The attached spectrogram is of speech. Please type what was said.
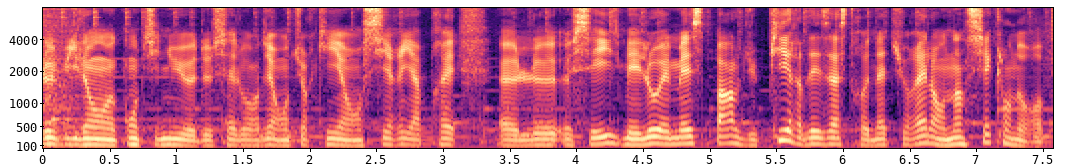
Le bilan continue de s'alourdir en Turquie et en Syrie après euh, le séisme et l'OMS parle du pire désastre naturel en un siècle en Europe.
